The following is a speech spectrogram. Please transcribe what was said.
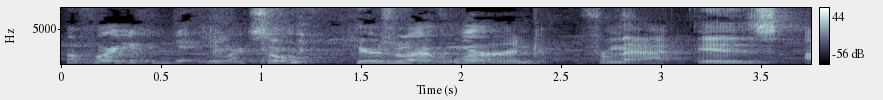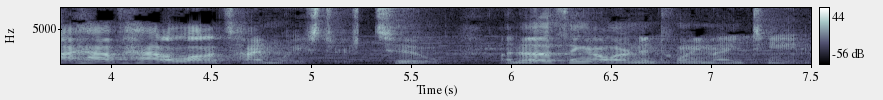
before you can get your work So here's what I've learned from that is I have had a lot of time wasters. too. another thing I learned in 2019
